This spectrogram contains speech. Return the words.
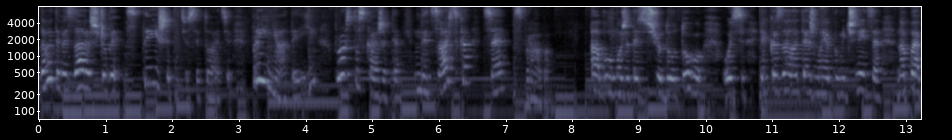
Давайте ви зараз, щоб стишити цю ситуацію, прийняти її, просто скажете не царська це справа. Або можете щодо того, ось як казала теж моя помічниця на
